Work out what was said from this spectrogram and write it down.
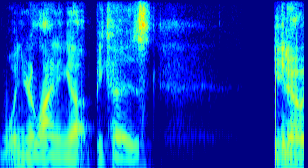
when you're lining up because you know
